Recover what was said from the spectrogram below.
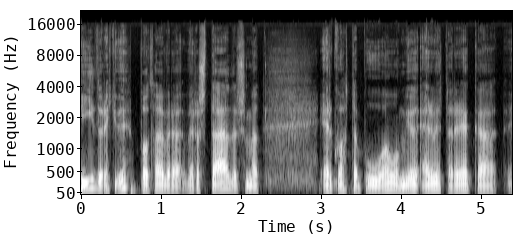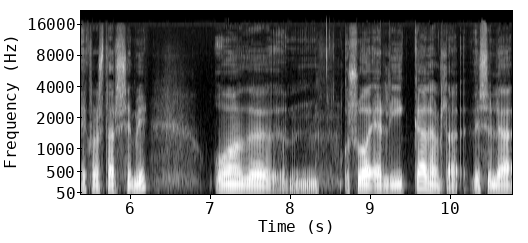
býður ekki upp á það að vera, vera staður sem að er gott að búa á og mjög erfitt að reyka eitthvað starfsemi. Og, eh, og svo er líka það er vissulega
